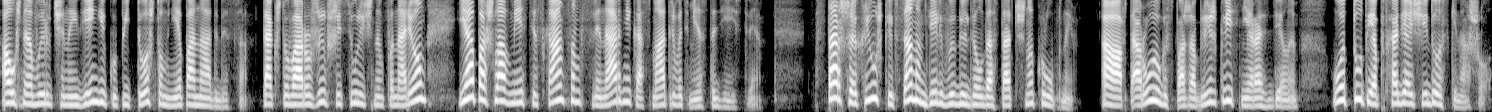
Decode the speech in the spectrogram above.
а уж на вырученные деньги купить то, что мне понадобится. Так что, вооружившись уличным фонарем, я пошла вместе с Хансом в свинарник осматривать место действия. Старшая хрюшка в самом деле выглядела достаточно крупной. А вторую, госпожа, ближе к весне разделаем — вот тут я подходящие доски нашел.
